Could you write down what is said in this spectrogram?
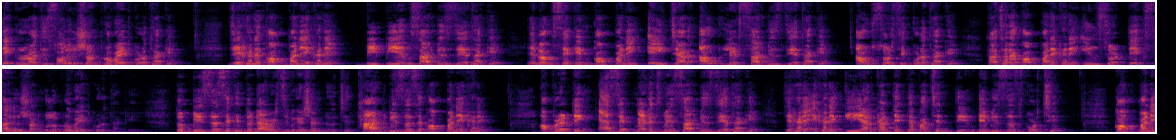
টেকনোলজি সলিউশন প্রোভাইড করে থাকে, যেখানে কোম্পানি এখানে বিপিএম সার্ভিস দিয়ে থাকে এবং second company HR outlet service দিয়ে থাকে আউটসোর্সিং করে থাকে তাছাড়া কোম্পানি এখানে ইনসোর টেক সলিউশনগুলো প্রোভাইড করে থাকে। তো বিজনেসে কিন্তু ডাইভার্সিফিকেশন রয়েছে। থার্ড বিজনেসে কোম্পানি এখানে অপারেটিং অ্যাসেট ম্যানেজমেন্ট সার্ভিস দিয়ে থাকে, যেখানে এখানে ক্লিয়ার কাট দেখতে পাচ্ছেন তিনটে বিজনেস করছে। কোম্পানি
